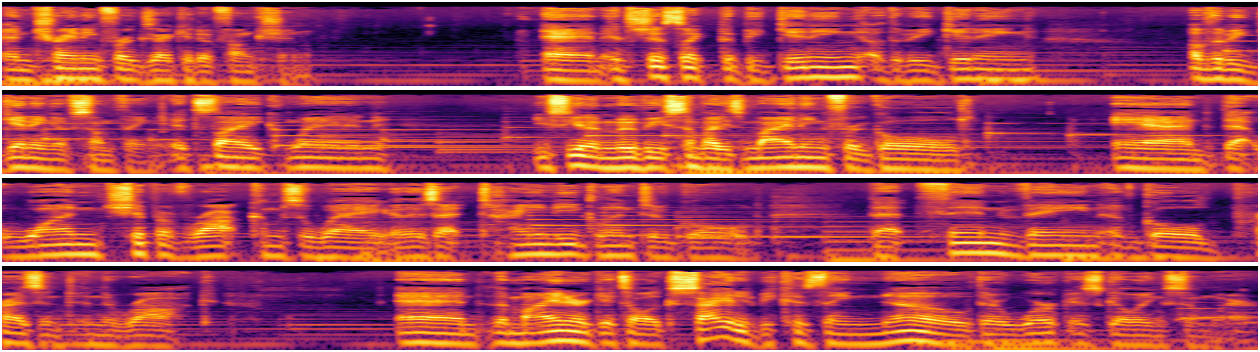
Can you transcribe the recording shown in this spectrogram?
and training for executive function and it's just like the beginning of the beginning of the beginning of something. It's like when you see in a movie somebody's mining for gold and that one chip of rock comes away and there's that tiny glint of gold, that thin vein of gold present in the rock. And the miner gets all excited because they know their work is going somewhere.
